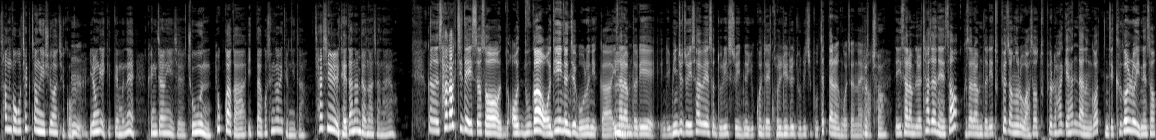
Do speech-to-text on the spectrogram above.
선거구 책정이 쉬워지고 음. 이런 게 있기 때문에 굉장히 이제 좋은 효과가 있다고 생각이 됩니다. 사실 대단한 변화잖아요. 그러니까 사각지대에 있어서 어, 누가 어디에 있는지 모르니까 이 음. 사람들이 이제 민주주의 사회에서 누릴 수 있는 유권자의 권리를 누리지 못했다는 거잖아요. 그렇죠. 근데 이 사람들을 찾아내서 그 사람들이 투표장으로 와서 투표를 하게 한다는 것, 이제 그걸로 인해서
